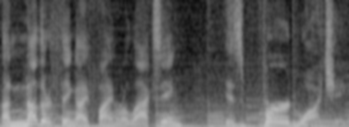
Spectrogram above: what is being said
Another thing I find relaxing is bird watching.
